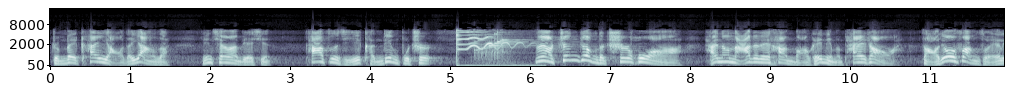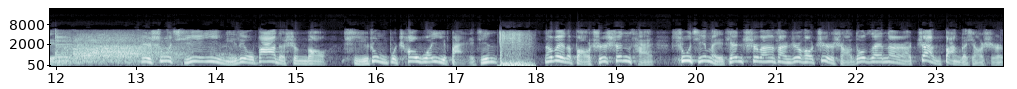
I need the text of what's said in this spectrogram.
准备开咬的样子。您千万别信，他自己肯定不吃。那要真正的吃货啊，还能拿着这汉堡给你们拍照啊？早就放嘴里了。这舒淇一米六八的身高，体重不超过一百斤。那为了保持身材，舒淇每天吃完饭之后，至少都在那儿啊站半个小时。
